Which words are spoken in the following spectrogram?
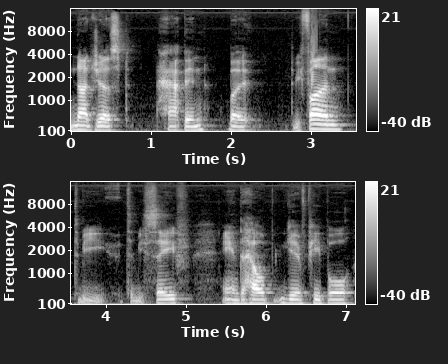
not just happen, but to be fun, to be to be safe, and to help give people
